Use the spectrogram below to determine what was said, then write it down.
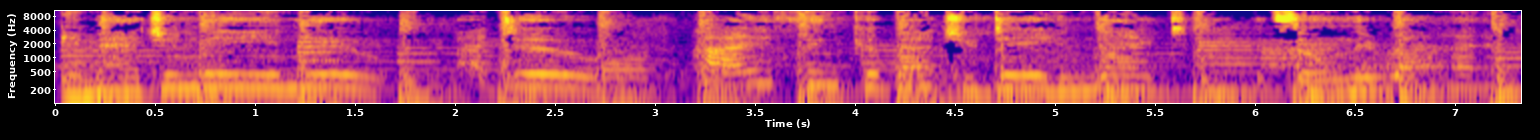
Imagine me and you, I do. I think about you day and night. It's only right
